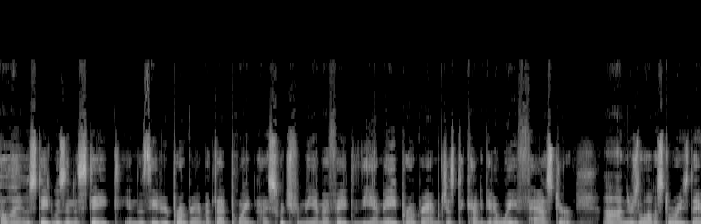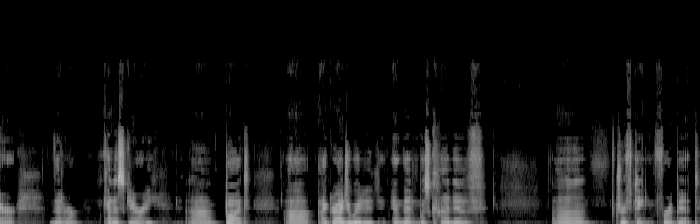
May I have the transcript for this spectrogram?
Ohio State was in a state in the theater program at that point. I switched from the MFA to the MA program just to kind of get away faster. Uh, and there's a lot of stories there that are kind of scary. Uh, but uh, I graduated and then was kind of uh, drifting for a bit.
